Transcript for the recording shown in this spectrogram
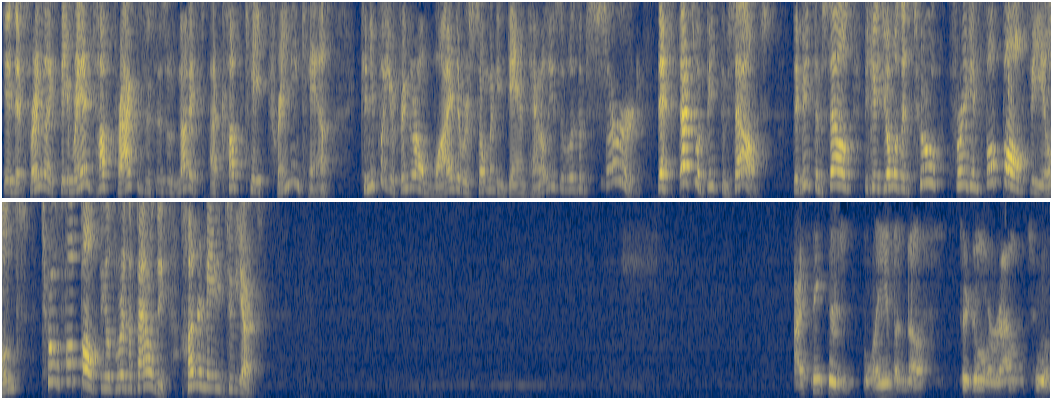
is it Freddie? Like they ran tough practices. This was not a, a cupcake training camp. Can you put your finger on why there were so many damn penalties? It was absurd. That, that's what beat themselves. They beat themselves because you almost had two friggin' football fields, two football fields worth of penalties, 182 yards. I think there's blame enough to go around to a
